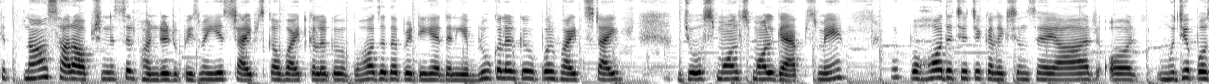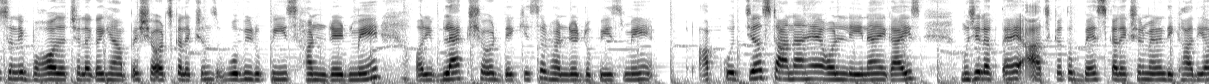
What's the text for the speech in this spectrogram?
कितना सारा ऑप्शन है, सिर्फ़ हंड्रेड रुपीज़ में। ये स्टाइप्स का वाइट कलर के ऊपर बहुत ज़्यादा पेटी है। देन ये ब्लू कलर के ऊपर वाइट स्टाइप्स जो स्मॉल स्मॉल गैप्स में। और बहुत अच्छे अच्छे कलेक्शंस है यार। और मुझे पर्सनली बहुत अच्छा लगा यहाँ पे शर्ट्स कलेक्शंस वो भी रुपीज़ हंड्रेड में। और ये ब्लैक शर्ट देखिए, सिर्फ़ हंड्रेड रुपीज़ में। आपको जस्ट आना है और लेना है गाइस मुझे लगता है आज का तो बेस्ट कलेक्शन मैंने दिखा दिया.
